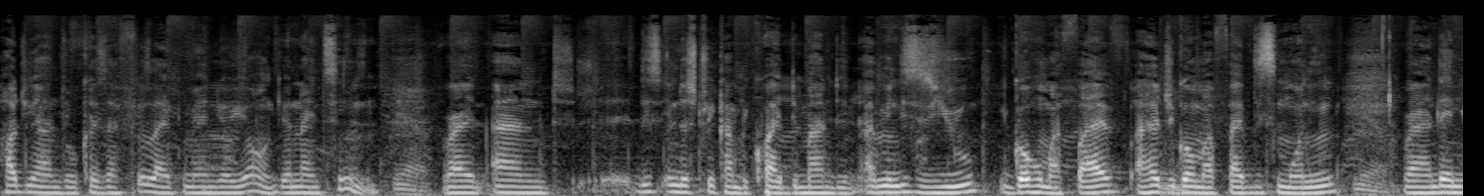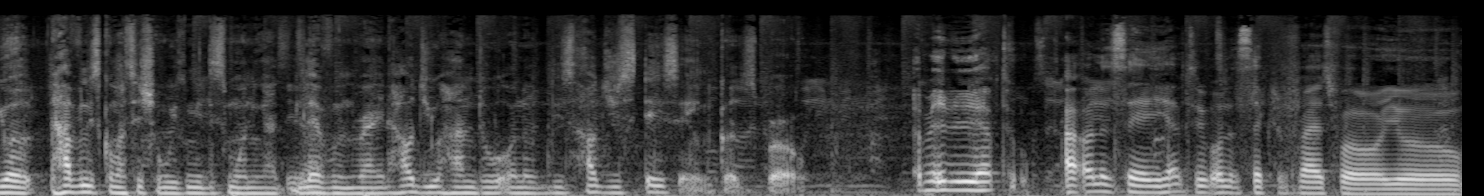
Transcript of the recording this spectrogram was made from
How do you handle? Because I feel like, man, you're young. You're 19. Yeah. Right. And uh, this industry can be quite demanding. I mean, this is you. You go home at five. I heard you go home at five this morning. Yeah. Right. And then you're having this conversation with me this morning at 11. Right. How do you handle all of this? How do you stay sane? Because, bro. I mean, you have to. I always say you have to always sacrifice for your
